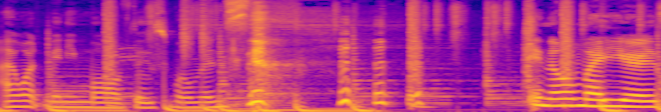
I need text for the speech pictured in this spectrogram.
I want many more of those moments in all my years.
